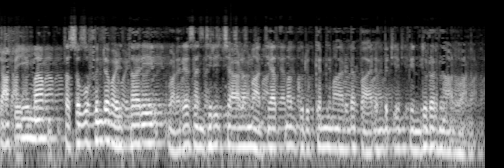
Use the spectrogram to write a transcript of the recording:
ഷാഫി ഇമാം തസവുഫിന്റെ വഴിത്താരയിൽ വളരെ സഞ്ചരിച്ച ആളും ആധ്യാത്മ ഗുരുക്കന്മാരുടെ പാരമ്പര്യം പിന്തുടർന്ന ആളുമാണ്.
